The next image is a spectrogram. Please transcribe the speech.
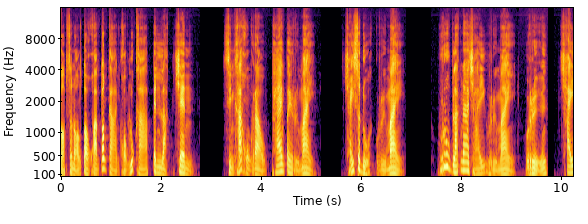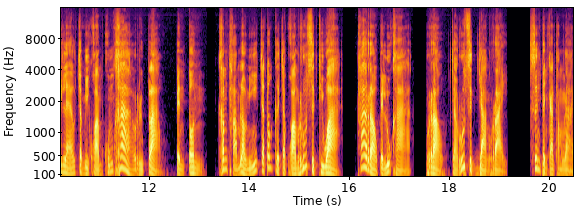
ตอบสนองต่อความต้องการของลูกค้าเป็นหลัก เช่น สินค้าของเราแพงไปหรือไม่ ใช้สะดวกหรือไม่ รูปลักษณ์น่าใช้หรือไม่ หรือ ใช้แล้วจะมีความคุ้มค่าหรือเปล่า เป็นต้นคำถามเหล่านี้จะต้องเกิดจากความรู้สึกที่ว่า ถ้าเราเป็นลูกค้า เราจะรู้สึกอย่างไร ซึ่งเป็นการทำงาน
